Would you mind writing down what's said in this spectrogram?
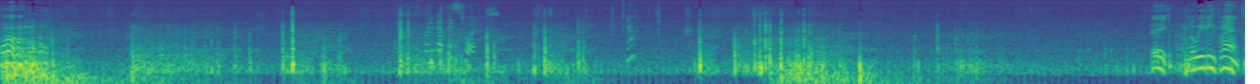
Whoa. What about this toy? No? Hey, no eating plants.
